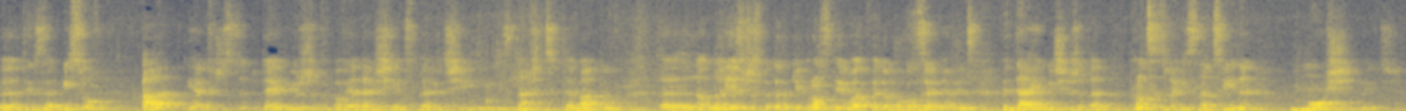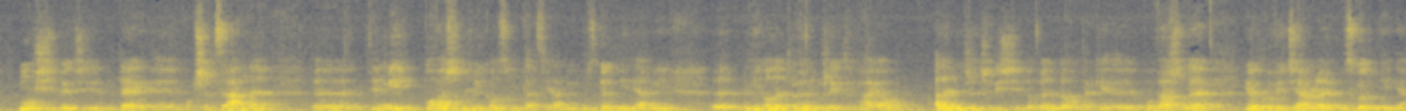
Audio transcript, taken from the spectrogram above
e, tych zapisów, a jak wszyscy tutaj już wypowiadali się eksperci znawcy tematów, e, no, no jest wszystko to takie proste i łatwe do pogodzenia, więc wydaje mi się, że ten proces legislacyjny musi być, musi być e, tutaj e, poprzedzany e, tymi poważnymi konsultacjami, uzgodnieniami. E, Niech one trochę dłużej trwają, ale rzeczywiście to będą takie e, poważne i odpowiedzialne uzgodnienia.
